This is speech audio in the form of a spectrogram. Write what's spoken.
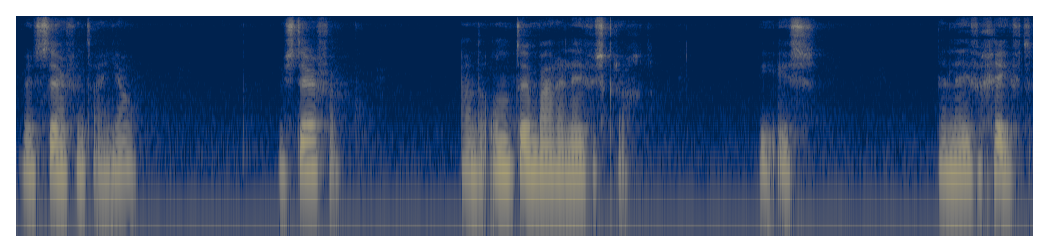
ben stervend aan jou. We sterven aan de ontembare levenskracht die is en leven geeft.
